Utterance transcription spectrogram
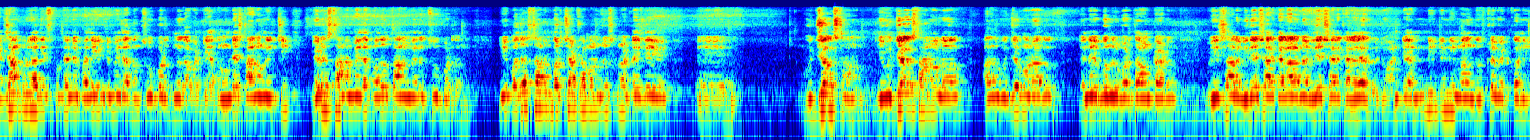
ఎగ్జాంపుల్గా తీసుకుంటేనే పది ఇంటి మీద అతను చూపడుతుంది కాబట్టి అతను ఉండే స్థానం నుంచి ఏడో స్థానం మీద పదో స్థానం మీద చూపడుతుంది ఈ పదో స్థానం బర్చాట్లో మనం చూసుకున్నట్టయితే ఉద్యోగ స్థానం. ఈ ఉద్యోగ స్థానంలో అతనికి ఉద్యోగం రాదు ఎన్నో ఇబ్బందులు పడుతూ ఉంటాడు వీసాలు విదేశాలకు వెళ్ళాలన్నా విదేశాలకు వెళ్ళలేరు. ఇటువంటి అన్నిటినీ మనం దృష్టిలో పెట్టుకొని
